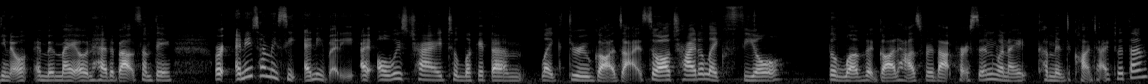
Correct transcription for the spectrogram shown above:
you know, am in my own head about something, or anytime I see anybody, I always try to look at them like through God's eyes. So I'll try to like feel the love that God has for that person when I come into contact with them.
